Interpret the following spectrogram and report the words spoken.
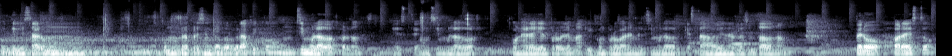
utilizar un como un representador gráfico, un simulador, perdón, este, un simulador, poner ahí el problema y comprobar en el simulador que estaba bien el resultado, ¿no? Pero para esto,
